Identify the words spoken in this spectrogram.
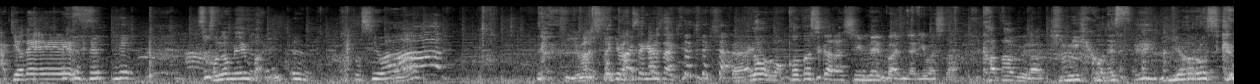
秋代です。このメンバーに？うん。今年は来ました来ました来ました。来た来た来たどうも今年から新メンバーになりました。片村公彦です。よろしく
